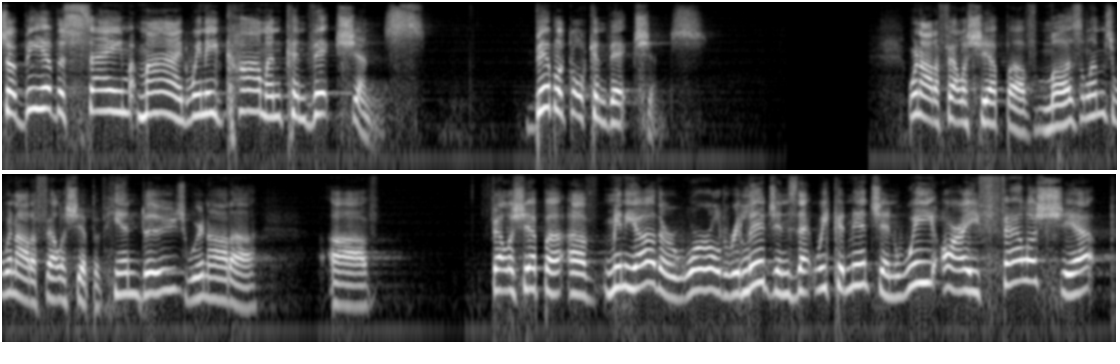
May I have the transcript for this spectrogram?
So be of the same mind. We need common convictions, biblical convictions. We're not a fellowship of Muslims. We're not a fellowship of Hindus. We're not a, a fellowship of many other world religions that we could mention. We are a fellowship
